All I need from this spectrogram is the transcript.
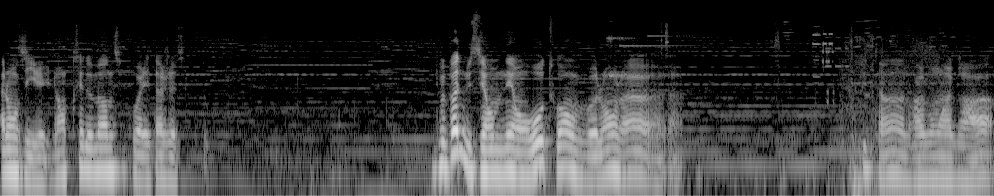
Allons-y, l'entrée de Morne se trouve à l'étage de cette. Tu peux pas nous y emmener en haut, toi, en volant, là euh. Putain, dragon ingrat.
